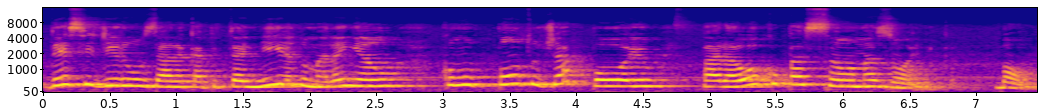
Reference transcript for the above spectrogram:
decidiram usar a capitania do Maranhão como ponto de apoio para a ocupação amazônica. Bom,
